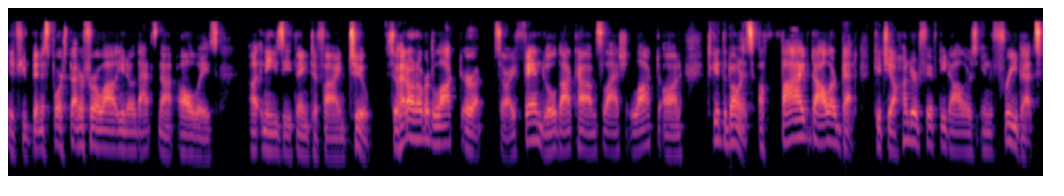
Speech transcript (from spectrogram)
if you've been a sports better for a while, you know that's not always uh, an easy thing to find too. So head on over to locked or uh, sorry, fanduel.com slash locked on to get the bonus. A $5 bet gets you $150 in free bets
